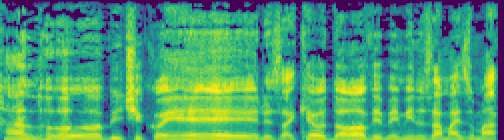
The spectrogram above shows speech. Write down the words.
Alô, bitcoinheiros! Aqui é o Dove, bem-vindos a mais uma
